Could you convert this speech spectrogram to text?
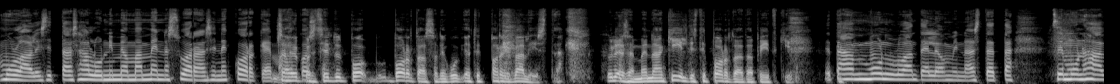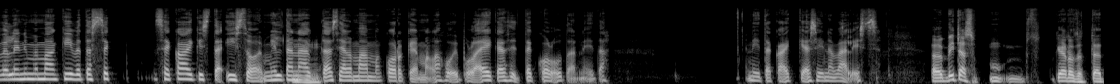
mulla oli sitten taas halu nimenomaan mennä suoraan sinne korkeammalle. Sä hyppäsit koska... portaassa niin kun jätit pari välistä. Yleensä mennään kiiltisti portaita pitkin. Ja tämä on mun luonteelle ominaista, että se mun haave oli nimenomaan kiivetä se, se kaikista isoin, miltä mm-hmm. näyttää siellä maailman korkeammalla huipulla, eikä sitten koluta niitä, niitä kaikkea siinä välissä. Mitäs kerrot, että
